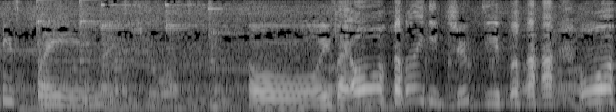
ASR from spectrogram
He's playing. Oh, he's like, oh, he juked you. Whoa.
